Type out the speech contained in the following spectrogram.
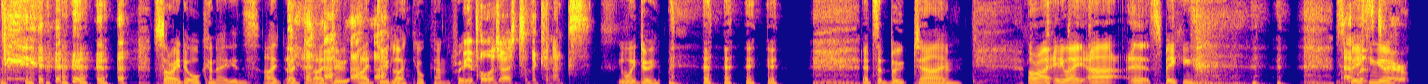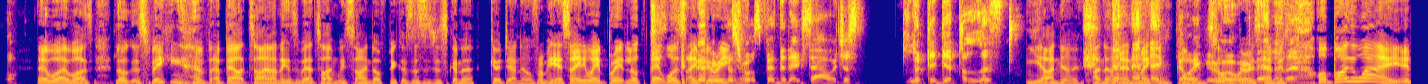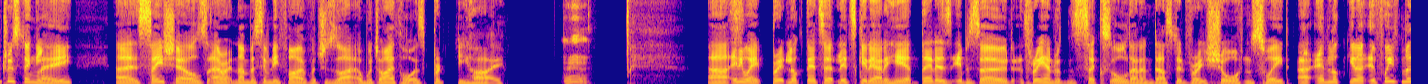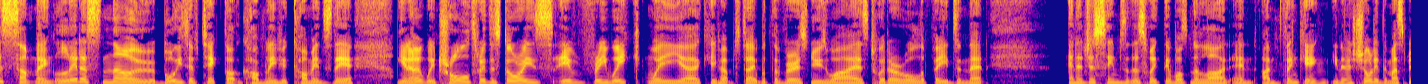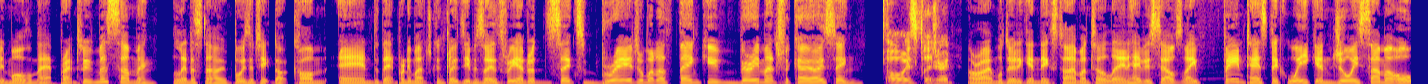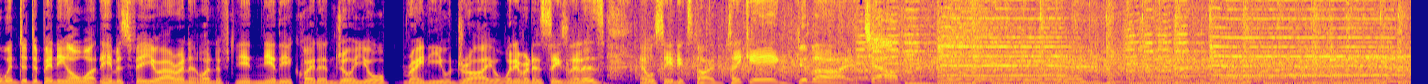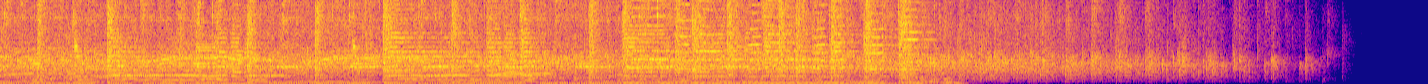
Sorry to all Canadians. I, I, I do I do like your country. We apologize to the Canucks. We do. it's a boot time. All right. Anyway, uh, uh, speaking speaking was of terrible. it, well, it was. Look, speaking of about time, I think it's about time we signed off because this is just going to go downhill from here. So anyway, Brett, look, that was a very Because we'll spend the next hour just looking at the list. Yeah, I know, I know, and making And going, comments on various countries. Oh, by the way, interestingly, uh, Seychelles are at number seventy-five, which is I which I thought is pretty high. Mm. Uh, anyway, Brett, look, that's it. Let's get out of here. That is episode 306, all done and dusted, very short and sweet. Uh, and look, you know, if we've missed something, let us know. Boysoftech.com, leave your comments there. You know, we trawl through the stories every week. We uh, keep up to date with the various news wires, Twitter, all the feeds and that. And it just seems that this week there wasn't a lot. And I'm thinking, you know, surely there must be more than that. Perhaps we've missed something. Let us know. Boysoftech.com. And that pretty much concludes episode 306. Brett, I want to thank you very much for co hosting. Always a pleasure. All right, we'll do it again next time. Until then, have yourselves a fantastic week. Enjoy summer or winter, depending on what hemisphere you are in. And if you're near the equator, enjoy your rainy or dry or whatever it is season it is. And we'll see you next time. Take care. Goodbye. Ciao.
